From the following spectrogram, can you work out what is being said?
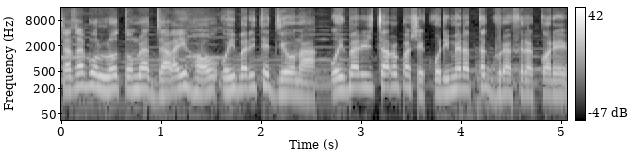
চাচা বলল, তোমরা যারাই হও, ওই বাড়িতে যেও না। ওই বাড়ির চারপাশে করিমের আত্মা ঘোরাফেরা করে।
